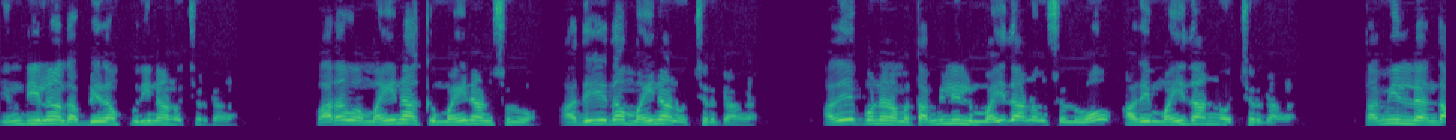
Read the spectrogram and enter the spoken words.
இந்தியிலும் அது அப்படியே தான் புதினான்னு வச்சுருக்காங்க. பறவை மைனாக்கு மைனான்னு சொல்லுவோம். அதே தான் மைனான்னு வச்சுருக்காங்க. அதே போன்று நம்ம தமிழில் மைதானம் சொல்லுவோம். அதே மைதான்னு வச்சுருக்காங்க. தமிழில் அந்த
